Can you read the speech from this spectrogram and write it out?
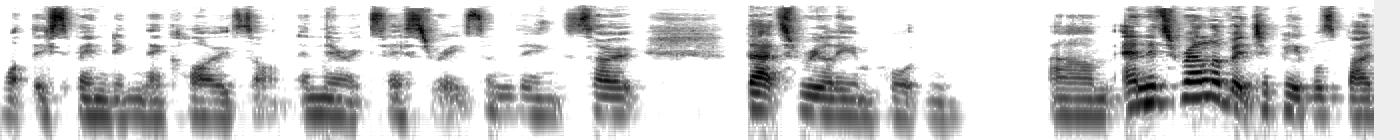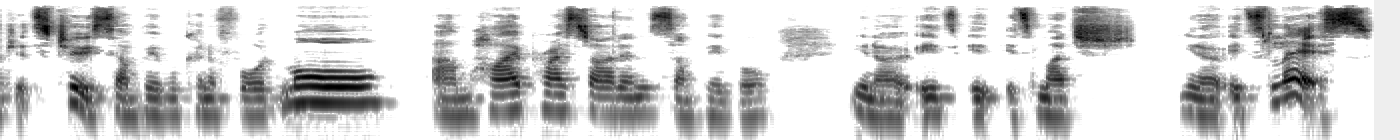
what they're spending their clothes on and their accessories and things. So that's really important. Um, and it's relevant to people's budgets too. Some people can afford more um, high priced items. Some people, you know, it's it, it's much, you know, it's less.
